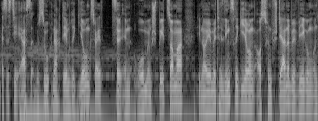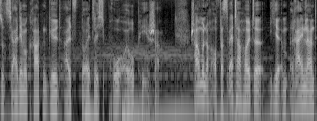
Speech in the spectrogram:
Es ist ihr erster Besuch nach dem Regierungswechsel in Rom im Spätsommer. Die neue Mitte-Links-Regierung aus Fünf-Sterne-Bewegung und Sozialdemokraten gilt als deutlich proeuropäischer. Schauen wir noch auf das Wetter heute hier im Rheinland.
